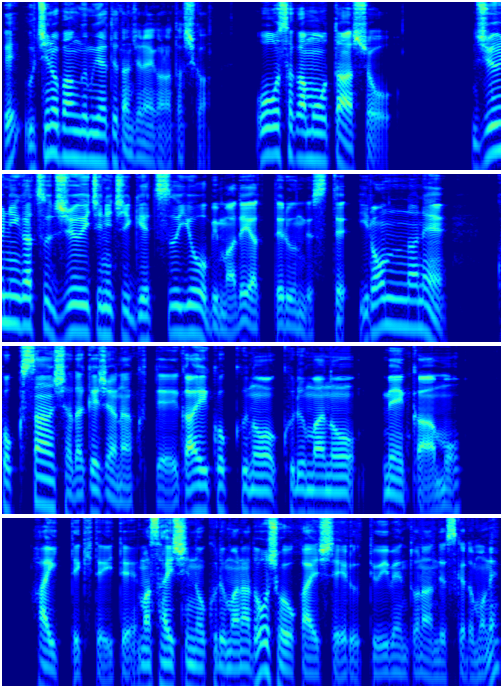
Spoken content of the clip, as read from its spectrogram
えうちの番組やってたんじゃないかな確か。大阪モーターショー。12月11日月曜日までやってるんですって。いろんなね国産車だけじゃなくて外国の車のメーカーも入ってきていて、まあ、最新の車などを紹介しているっていうイベントなんですけどもね、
